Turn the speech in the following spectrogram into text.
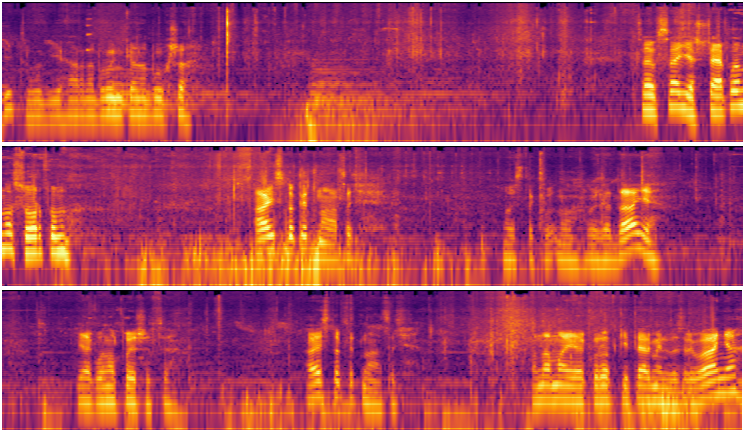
І тут є гарна брунька набухша. Це все є щеплено сортом Ай-115. Ось так воно виглядає. Як воно пишеться. Ай-115. Вона має короткий термін визрівання.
